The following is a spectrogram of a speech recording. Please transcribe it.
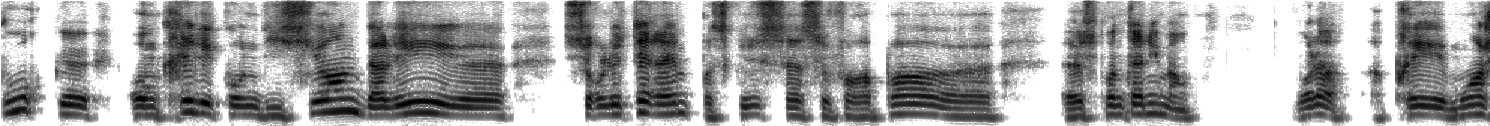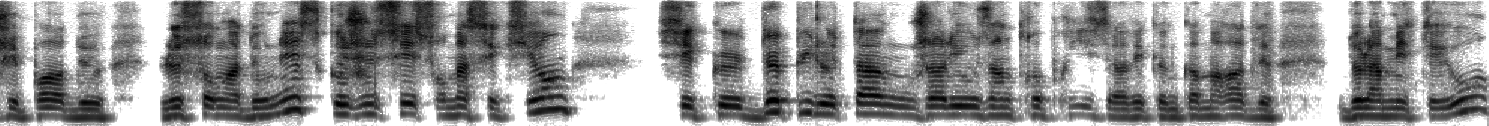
pour qu'on crée les conditions d'aller euh, sur le terrain, parce que ça ne se fera pas euh, spontanément. Voilà. Après, moi, je n'ai pas de leçon à donner. Ce que je sais sur ma section, c'est que depuis le temps où j'allais aux entreprises avec un camarade de la météo,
